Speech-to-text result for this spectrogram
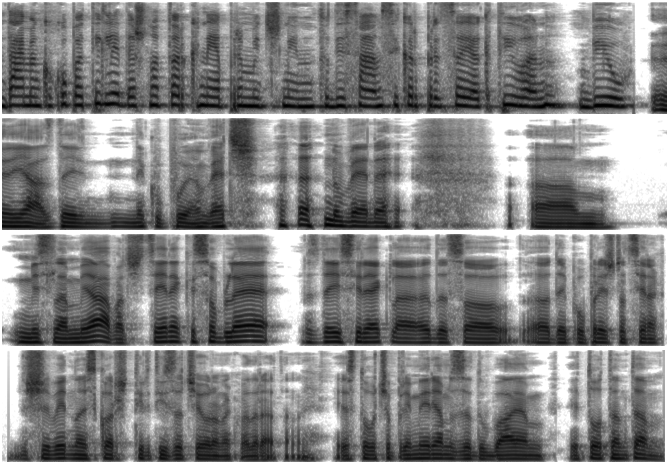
Dajmen, kako pa ti gledaš na trg nepremičnin? Tudi sam si kar precej aktiven bil. E, ja, zdaj ne kupujem več nobene. Um, mislim, da ja, pač cene, ki so bile, zdaj si rekla, da, so, da je povprečna cena še vedno skoraj 4000 evrov na kvadrat. Jaz to, če primerjam z Dubajem, je to tam tam.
